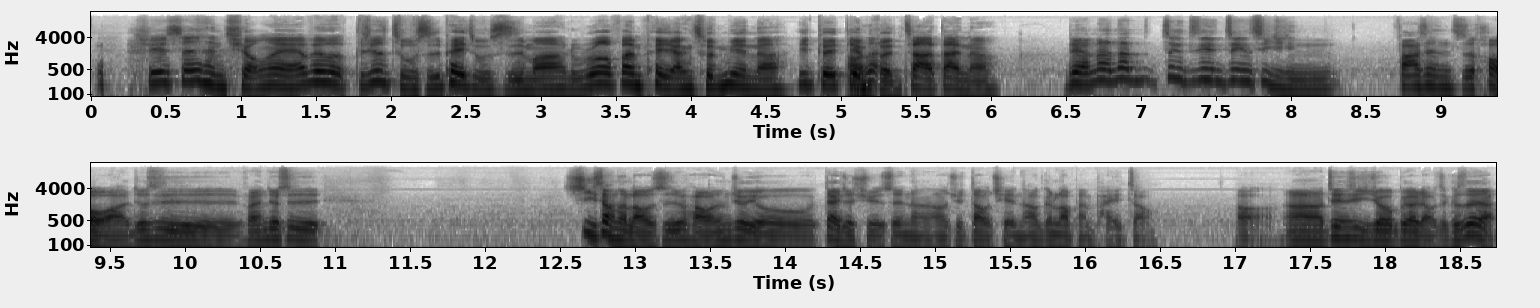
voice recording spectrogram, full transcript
学生很穷哎、欸，不不就是主食配主食吗？卤肉饭配阳春面啊，一堆淀粉炸弹啊。对啊，那那这个这件这件事情发生之后啊，就是反正就是系上的老师好像就有带着学生呢、啊，然后去道歉，然后跟老板拍照啊。那这件事情就不了了之。可是、啊。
